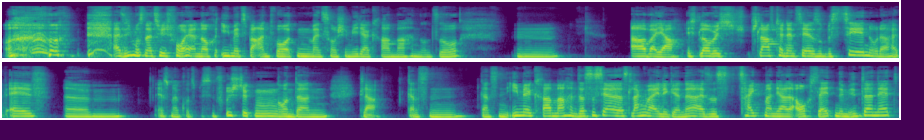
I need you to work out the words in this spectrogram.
also ich muss natürlich vorher noch E-Mails beantworten, mein Social Media Kram machen und so. Mm. Aber ja, ich glaube, ich schlafe tendenziell so bis 10 oder halb elf. Ähm, erstmal kurz ein bisschen frühstücken und dann, klar, ganzen, ganzen E-Mail-Kram machen. Das ist ja das Langweilige, ne? Also es zeigt man ja auch selten im Internet.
